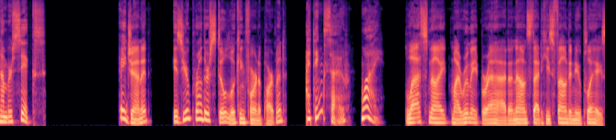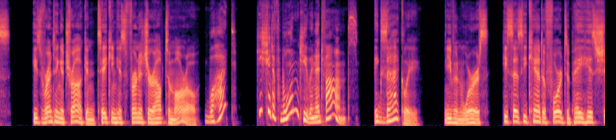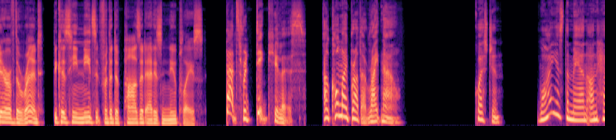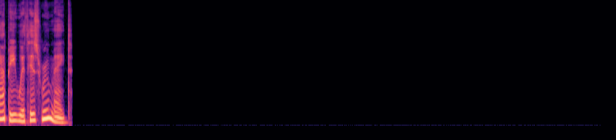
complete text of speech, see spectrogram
Number 6. Hey, Janet, is your brother still looking for an apartment? I think so. Why? Last night, my roommate Brad announced that he's found a new place. He's renting a truck and taking his furniture out tomorrow. What? He should have warned you in advance. Exactly. Even worse, he says he can't afford to pay his share of the rent because he needs it for the deposit at his new place. That's ridiculous. I'll call my brother right now. Question. Why is the man unhappy with his roommate?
